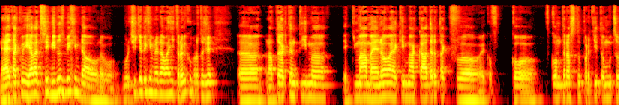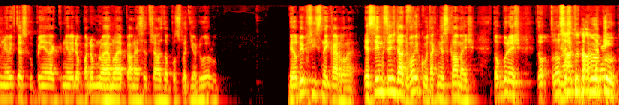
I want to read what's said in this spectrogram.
Ne, takový, hele, tři minus bych jim dal, nebo určitě bych jim nedal ani trojku, protože uh, na to, jak ten tým, jaký má jméno a jaký má kádr, tak v, jako v, ko, kontrastu proti tomu, co měli v té skupině, tak měli dopadnout mnohem lépe a ne se třeba do posledního duelu. Byl by přísný, Karle. Jestli jim chceš dát dvojku, tak mě sklameš. To budeš... To, to zase já tu tabulku,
